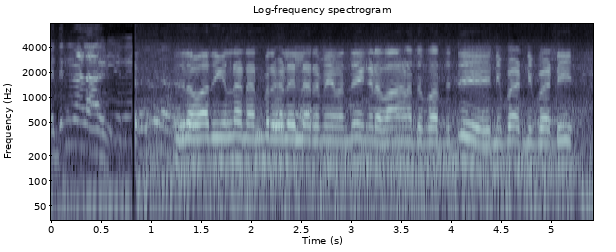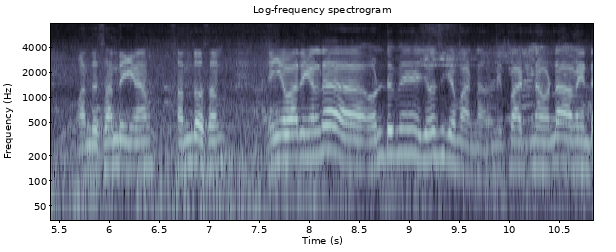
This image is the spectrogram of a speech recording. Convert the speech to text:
எத்தனை நாள் ஆகுது? இதில் பார்த்தீங்கன்னா நண்பர்கள் எல்லாருமே வந்து எங்களோட வாகனத்தை பார்த்துட்டு நிப்பாட்டி நிப்பாட்டி வந்து சந்திக்கணும். சந்தோஷம். நீங்கள் பார்த்தீங்கன்னா ஒன்றுமே யோசிக்க மாட்டான். நிப்பாட்டின உடனே அவன்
